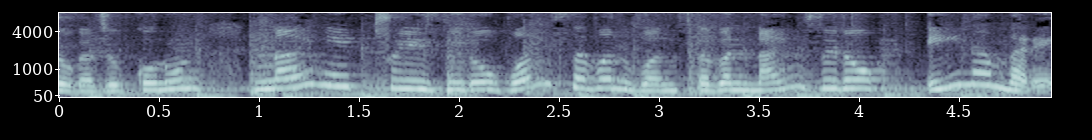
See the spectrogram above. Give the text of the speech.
যোগাযোগ করুন nine eight three zero one seven one seven nine zero এই নাম্বারে।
